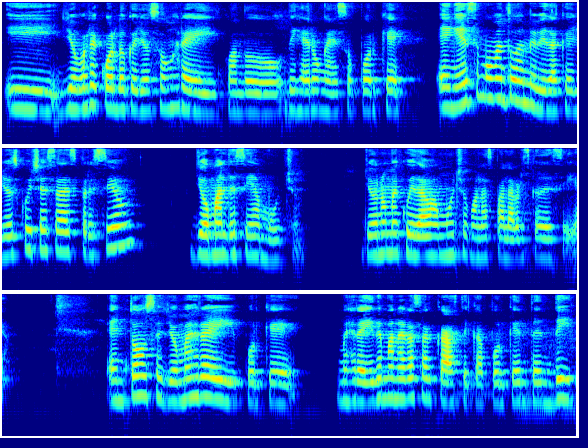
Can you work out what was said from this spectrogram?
y yo recuerdo que yo sonreí cuando dijeron eso, porque en ese momento de mi vida que yo escuché esa expresión, yo maldecía mucho. Yo no me cuidaba mucho con las palabras que decía. Entonces yo me reí porque me reí de manera sarcástica porque entendí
